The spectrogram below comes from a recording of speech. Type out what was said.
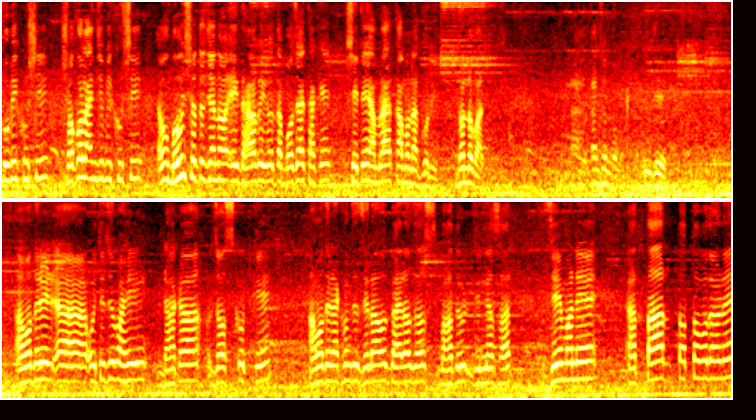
খুবই খুশি সকল আইনজীবী খুশি এবং ভবিষ্যতে যেন এই ধারাবাহিকতা বজায় থাকে সেটাই আমরা কামনা করি। ধন্যবাদ। কাঞ্চন জি। আমাদের ঐতিহ্যবাহী ঢাকা জজ কোর্টকে আমাদের এখন যে জেলা ও দায়রা জজ বাহাদুর জিন্না স্যার, যে মানে তার তত্ত্বাবধানে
